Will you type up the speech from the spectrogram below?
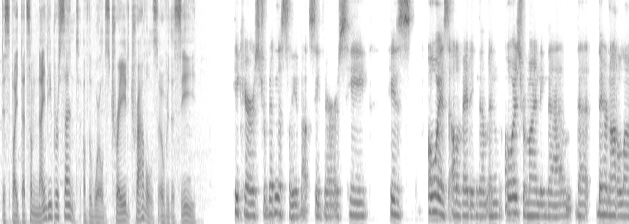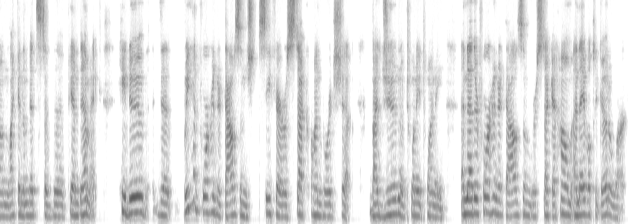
despite that some 90% of the world's trade travels over the sea. He cares tremendously about seafarers. He he's always elevating them and always reminding them that they're not alone, like in the midst of the pandemic. He knew that we had 400,000 seafarers stuck on board ship by June of 2020. Another 400,000 were stuck at home, unable to go to work.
